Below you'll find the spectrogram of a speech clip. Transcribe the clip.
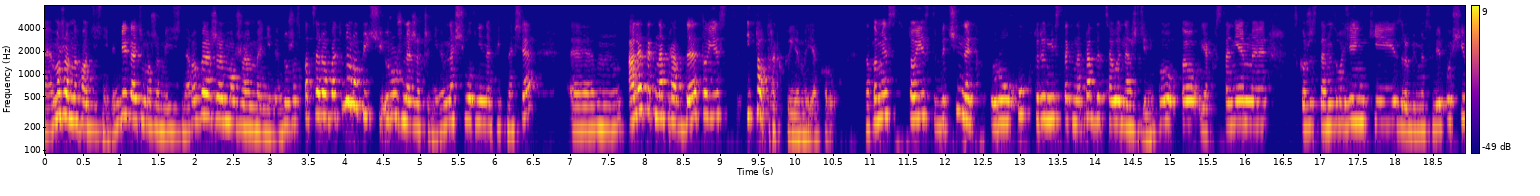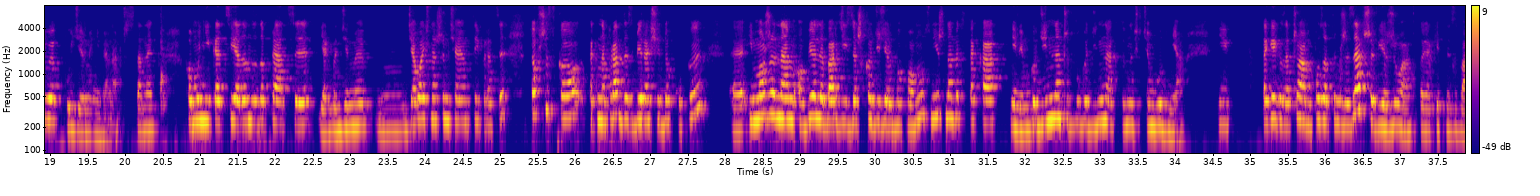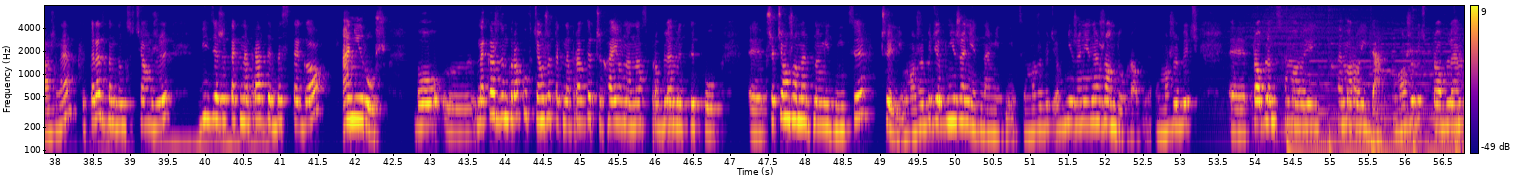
E, możemy chodzić, nie wiem, biegać, możemy jeździć na rowerze, możemy, nie wiem, dużo spacerować, no robić różne rzeczy, nie wiem, na siłowni, na fitnessie, ale tak naprawdę to jest i to traktujemy jako ruch. Natomiast to jest wycinek ruchu, którym jest tak naprawdę cały nasz dzień, bo to jak wstaniemy, skorzystamy z łazienki, zrobimy sobie posiłek, pójdziemy, nie wiem, na przystanek komunikacji jadąc do pracy, jak będziemy mm, działać naszym ciałem w tej pracy, to wszystko tak naprawdę zbiera się do kupy i może nam o wiele bardziej zaszkodzić albo pomóc, niż nawet taka, nie wiem, godzinna czy dwugodzinna aktywność w ciągu dnia. I tak jak zaczęłam, poza tym, że zawsze wierzyłam w to, jakie to jest ważne, to teraz będąc w ciąży, widzę, że tak naprawdę bez tego ani rusz, bo y, na każdym kroku w ciąży tak naprawdę czyhają na nas problemy typu y, przeciążone dno miednicy, czyli może być obniżenie dna miednicy, może być obniżenie narządów rodnych, może być y, problem z hemoroidami, może być problem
